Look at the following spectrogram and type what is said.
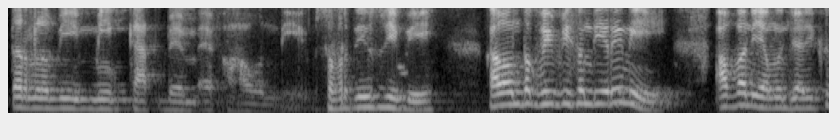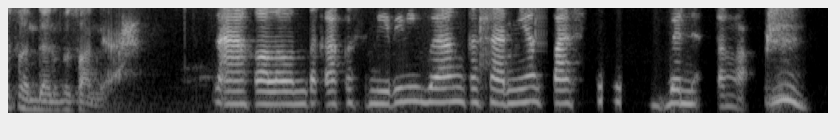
terlebih Mikat BMF Undip. Seperti itu sih, Vi. Kalau untuk Vivi sendiri nih, apa nih yang menjadi kesan dan pesannya? Nah, kalau untuk aku sendiri nih Bang, kesannya pasti benar enggak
